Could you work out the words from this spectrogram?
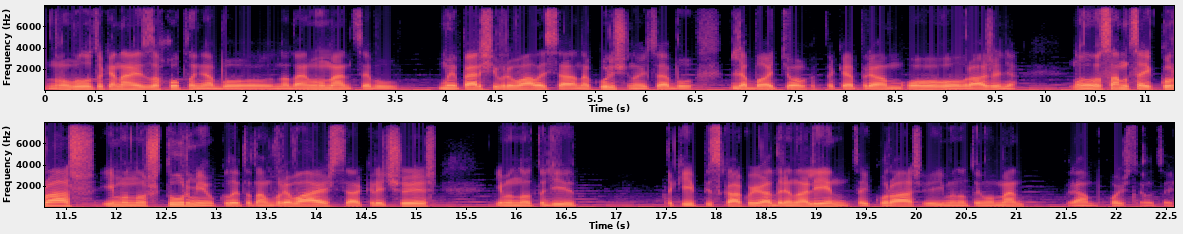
Ну, було таке навіть захоплення, бо на даний момент це був. Ми перші вривалися на Курщину, і це був для багатьох таке прям ого-го враження. Ну, сам цей кураж, іменно штурмів, коли ти там вриваєшся, кричиш, іменно тоді такий підскакує адреналін, цей кураж, і іменно той момент прям хочеться оцей.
